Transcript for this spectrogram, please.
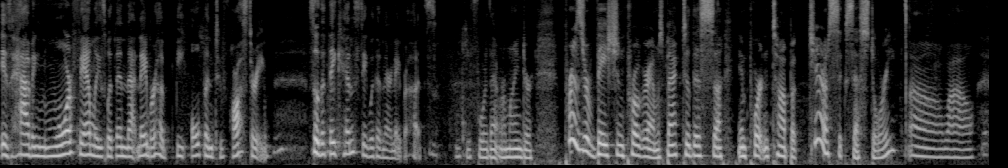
is having more families within that neighborhood be open to fostering so that they can stay within their neighborhoods. Thank you for that reminder. Preservation programs. Back to this uh, important topic. Share a success story. Oh, wow. Yep.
